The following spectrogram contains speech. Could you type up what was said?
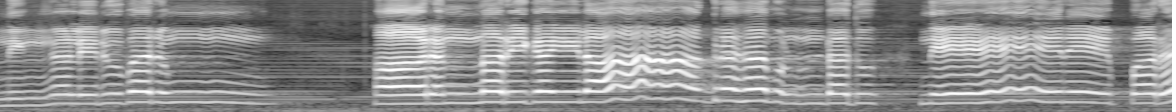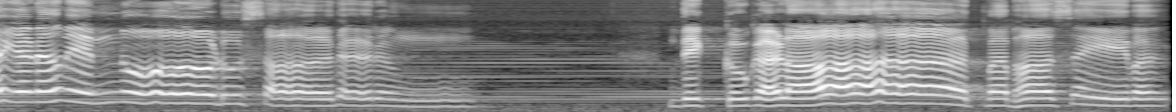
നിങ്ങളിരുവരും ആരെന്നറികയിലാഗ്രഹമുണ്ടതു നേരെ പറയണമെന്നോടു സാദരം. ദിക്കുകളാത്മഭാസൈവ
